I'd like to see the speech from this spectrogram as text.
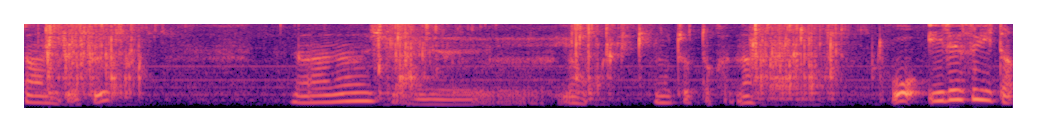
三百七十四。もうちょっとかな。お入れすぎた。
